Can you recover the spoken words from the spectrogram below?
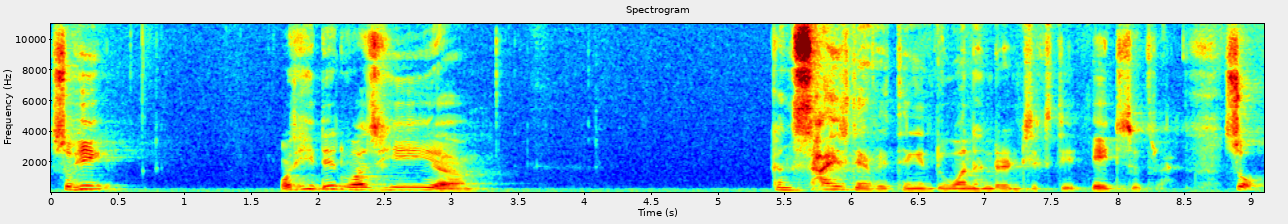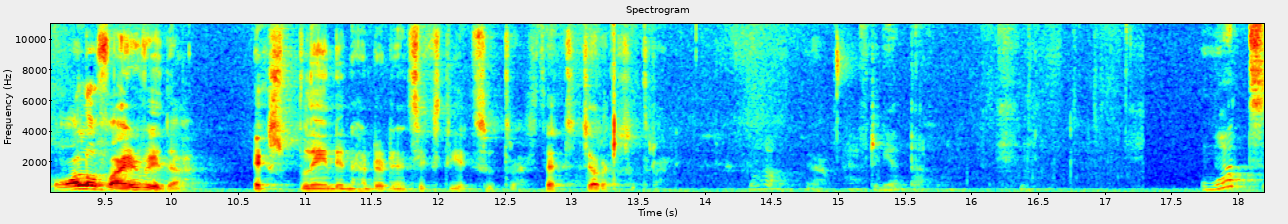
So he, what he did was he um, concised everything into 168 sutras. So all of Ayurveda explained in 168 sutras. That's Charak Sutra. Wow, Yeah. I have to get that one. What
